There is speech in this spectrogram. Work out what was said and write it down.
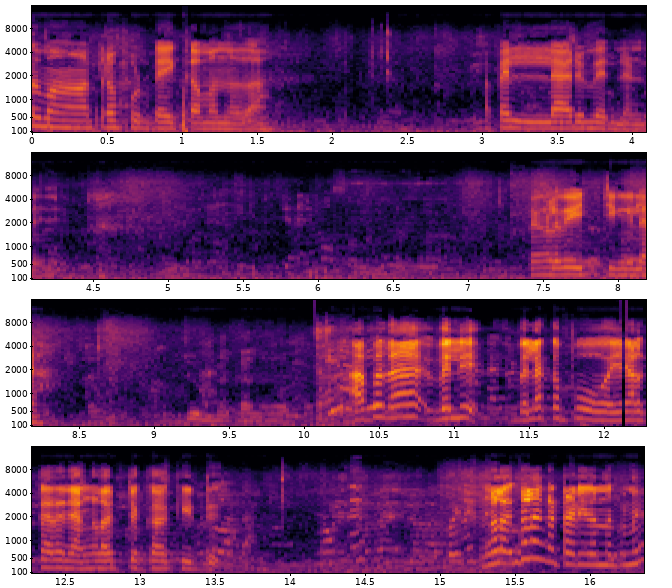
ഞങ്ങൾ മാത്രം ഫുഡ് കഴിക്കാൻ വന്നതാ. അപ്പം എല്ലാരും വരുന്നുണ്ട്. അപ്പം ഞങ്ങൾ വെയിറ്റിങ്ങിലാ അപ്പൊ ദാ ഇവൽ ഇവലൊക്കെ പോയ ആൾക്കാരെ ഞങ്ങൾ ഒറ്റക്കാക്കിയിട്ട്. നിങ്ങൾ നിങ്ങൾ എങ്ങോട്ടാടി വന്നിക്കണ്?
